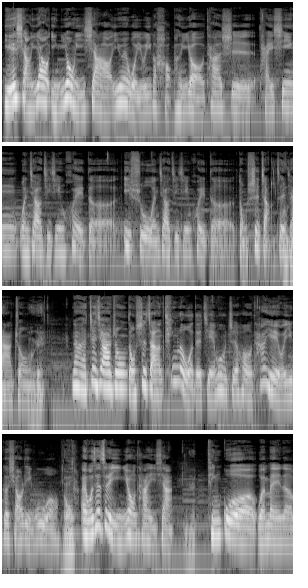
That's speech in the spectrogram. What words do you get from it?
也想要引用一下啊、哦，因为我有一个好朋友，他是台新文教基金会的艺术文教基金会的董事长郑家忠。Okay, okay. 那郑家忠董事长听了我的节目之后，他也有一个小领悟哦。哦，哎，我在这里引用他一下。听过文梅呢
